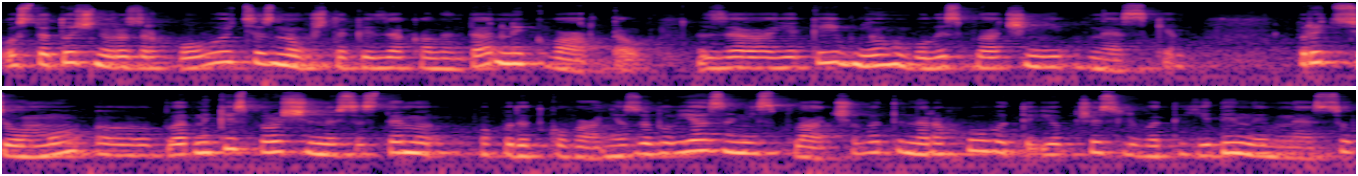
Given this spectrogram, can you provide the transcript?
остаточно розраховується знову ж таки за календарний квартал, за який в нього були сплачені внески. При цьому е, платники спрощеної системи оподаткування зобов'язані сплачувати, нараховувати і обчислювати єдиний внесок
